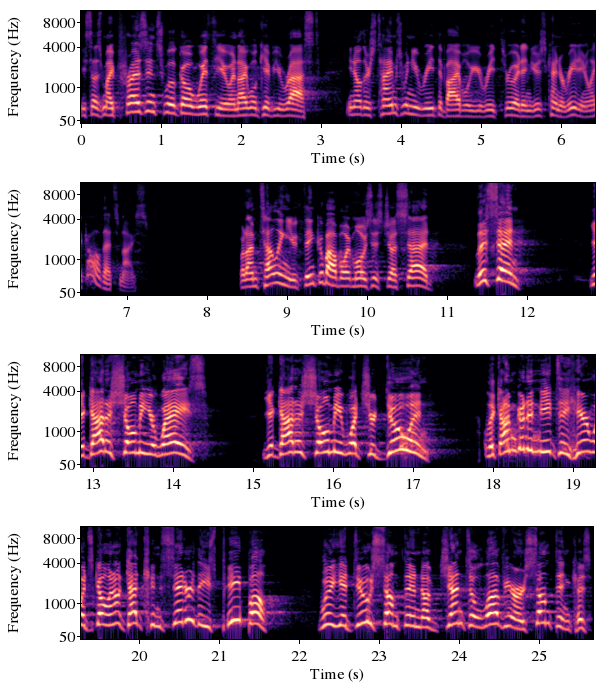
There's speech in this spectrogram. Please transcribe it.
He says, My presence will go with you and I will give you rest. You know, there's times when you read the Bible, you read through it, and you just kind of read it, and you're like, oh, that's nice. But I'm telling you, think about what Moses just said. Listen, you got to show me your ways. You got to show me what you're doing. Like, I'm going to need to hear what's going on. God, consider these people. Will you do something of gentle love here or something? Because,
